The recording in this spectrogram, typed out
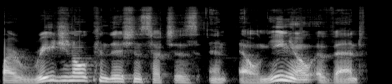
by regional conditions such as an El Nino event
